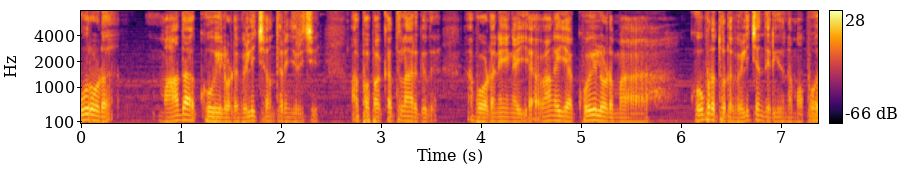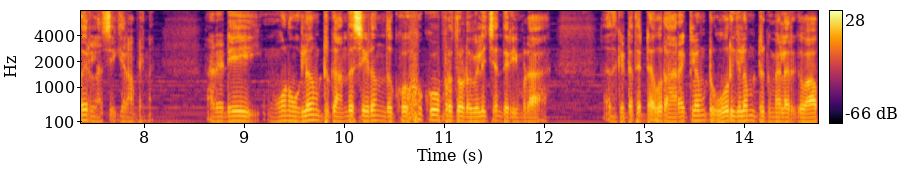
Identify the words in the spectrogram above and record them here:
ஊரோட மாதா கோவிலோட வெளிச்சம் தெரிஞ்சிருச்சு. அப்போ பக்கத்துலாம் இருக்குது. அப்போ உடனே எங்கள் ஐயா வாங்க ஐயா கோயிலோட மா கோபுரத்தோட வெளிச்சம் தெரியுது. நம்ம போயிடலாம் சீக்கிரம் அப்படின்னு. அட டேய் மூணு கிலோமீட்டருக்கு அந்த சைடும் இந்த கோ கோபுரத்தோட வெளிச்சம் தெரியும்டா. அது கிட்டத்தட்ட ஒரு அரை கிலோமீட்டர் ஒரு கிலோமீட்டருக்கு மேலே இருக்குது வா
